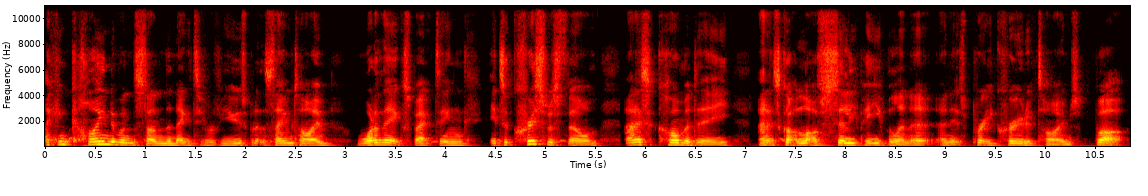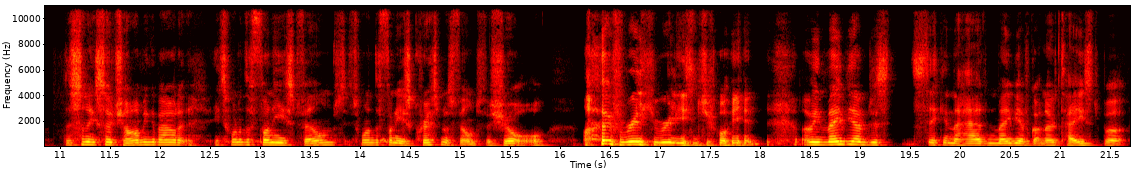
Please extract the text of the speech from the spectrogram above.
I can kind of understand the negative reviews, but at the same time, what are they expecting? It's a Christmas film and it's a comedy and it's got a lot of silly people in it and it's pretty crude at times, but there's something so charming about it. It's one of the funniest films. It's one of the funniest Christmas films for sure. I really, really enjoy it. I mean, maybe I'm just sick in the head and maybe I've got no taste, but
